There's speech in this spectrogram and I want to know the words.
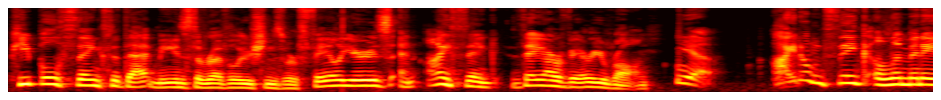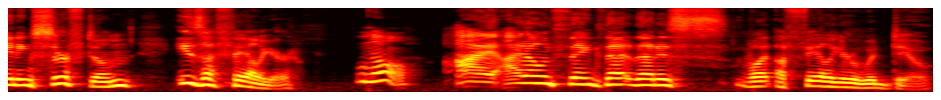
people think that that means the revolutions were failures, and I think they are very wrong. Yeah. I don't think eliminating serfdom is a failure. No. I, I don't think that that is what a failure would do.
